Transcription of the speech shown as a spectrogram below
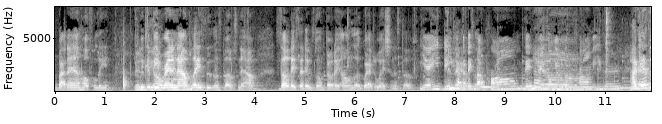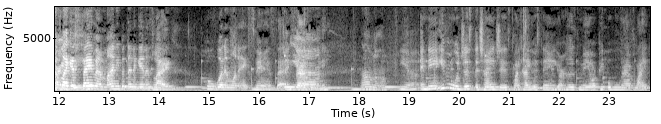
by then hopefully we It'll could be over. renting out places and stuff now. So they said they was gonna throw their own little graduation and stuff. Yeah, you, then And you have to think to- about prom. They're not gonna be able to go to prom either. I That's guess it's like it's saving money, but then again, it's like, who wouldn't want to experience that? Exactly. I don't know. Yeah, and then even with just the changes, like how you were saying, your husband or people who have like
